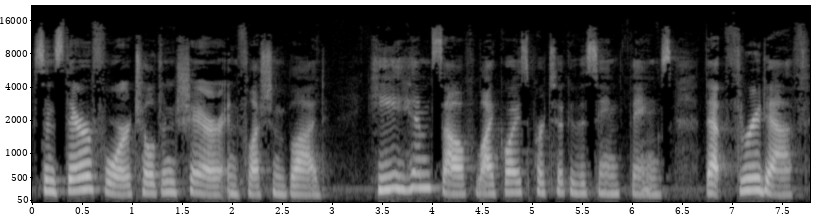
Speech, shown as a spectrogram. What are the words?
Since therefore children share in flesh and blood, he himself likewise partook of the same things, that through death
